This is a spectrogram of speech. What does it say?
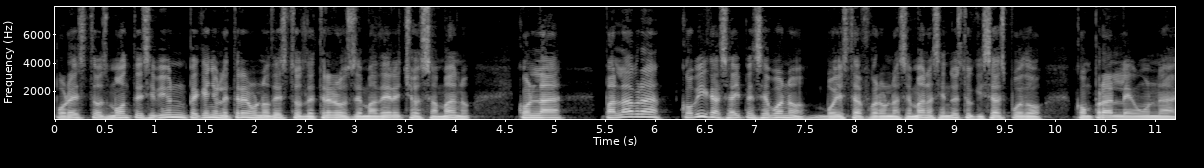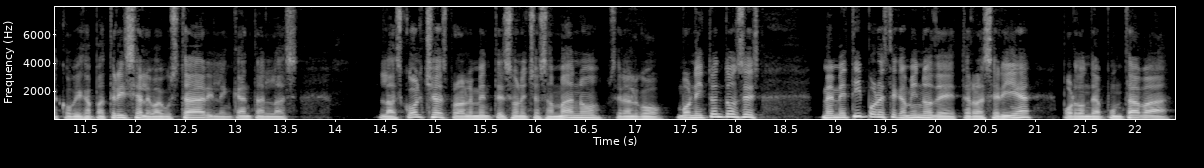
por estos montes, y vi un pequeño letrero, uno de estos letreros de madera hechos a mano, con la palabra cobijas. Ahí pensé, bueno, voy a estar fuera una semana haciendo esto, quizás puedo comprarle una cobija a Patricia, le va a gustar y le encantan las, las colchas, probablemente son hechas a mano, será algo bonito. Entonces me metí por este camino de terracería, por donde apuntaba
